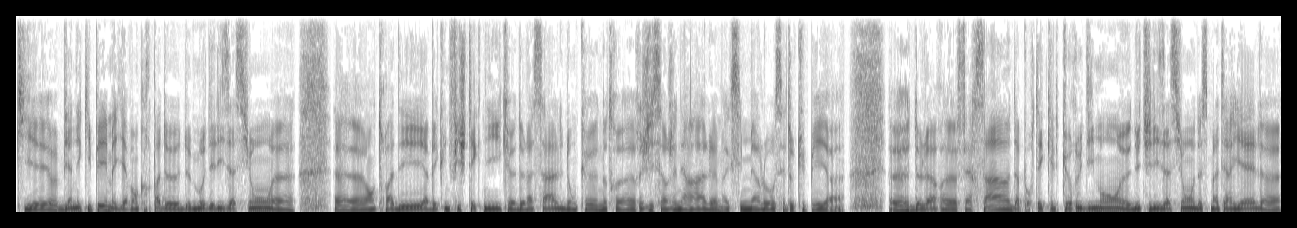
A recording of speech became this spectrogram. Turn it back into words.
qui est bien équipée, mais il n'y avait encore pas de, de modélisation en 3D avec une fiche technique de la salle. Donc notre régisseur général Maxime Merlot s'est occupé de leur faire ça, d'apporter quelques rudiments d'utilisation de ce matériel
